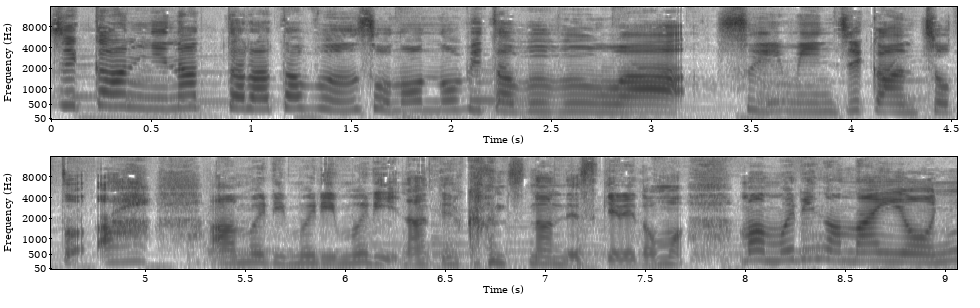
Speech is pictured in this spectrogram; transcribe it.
時間になったら多分その伸びた部分は睡眠時間ちょっとああ無理無理無理なんていう感じなんですけれども まあ無理のないように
